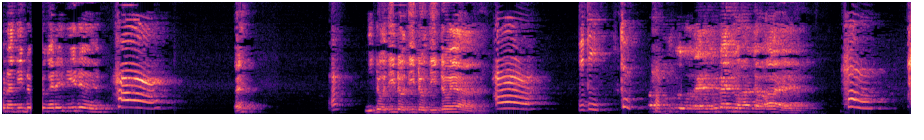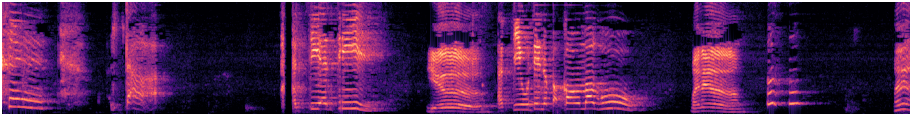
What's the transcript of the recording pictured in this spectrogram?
pernah tidur dengan daddy dia? Ha. Eh? Tidur, tidur, tidur, tidur ya. Ha. Didi. Tidur, saya tu kan you hadap I. Ha. Ha. Tak. Ya. Aunty udah dapat kawan baru. Mana? Mana?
